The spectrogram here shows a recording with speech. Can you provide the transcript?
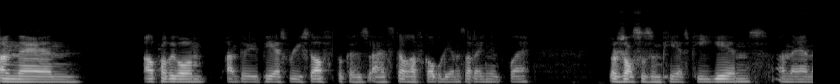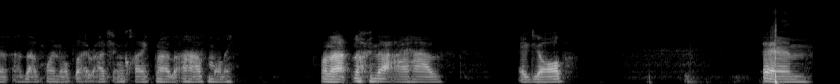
then I'll probably go and, and do PS3 stuff because I still have a couple games that I need to play. There's also some PSP games, and then at that point I'll buy Ratchet and Clank now that I have money. Or that now that I have a job. Um,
